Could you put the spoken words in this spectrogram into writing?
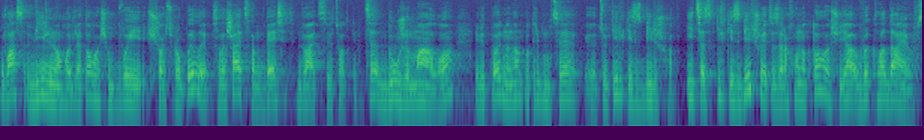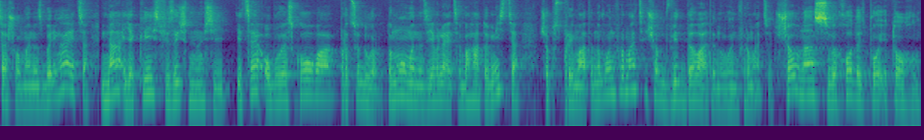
у вас вільного для того, щоб ви щось робили, залишається там 10-20%. Це дуже мало, і відповідно нам потрібно це е, цю кількість збільшувати. І ця кількість збільшується за рахунок того, що я викладаю все, що у мене зберігається, на якийсь фізичний носій, і це обов'язкова процедура. Тому у мене з'являється багато місця, щоб сприймати нову інформацію, щоб віддавати нову інформацію. Що у нас виходить по ітогу?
